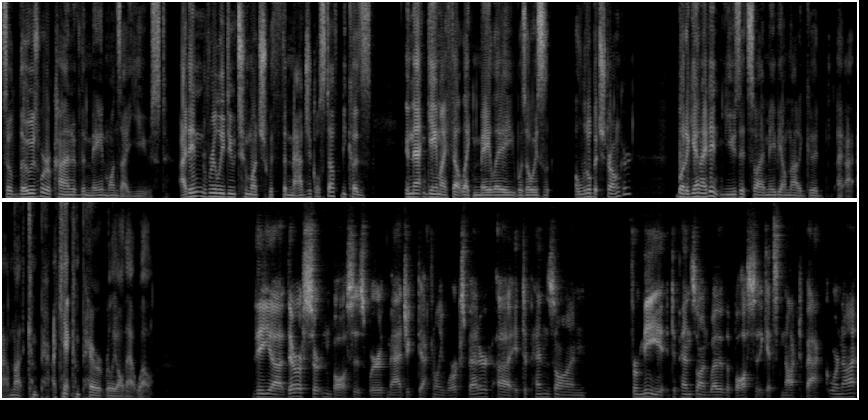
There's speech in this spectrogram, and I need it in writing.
So those were kind of the main ones I used. I didn't really do too much with the magical stuff because in that game I felt like melee was always a little bit stronger. But again, I didn't use it, so I maybe I'm not a good. I, am not compare. I can't compare it really all that well. The uh, there are certain bosses where magic definitely works better. Uh, it depends on, for me, it depends on whether the boss gets knocked back or not.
